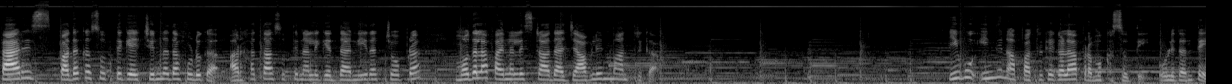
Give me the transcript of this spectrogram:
ಪ್ಯಾರಿಸ್ ಪದಕ ಸುತ್ತಿಗೆ ಚಿನ್ನದ ಹುಡುಗ, ಅರ್ಹತಾ ಸುತ್ತಿನಲ್ಲಿ ಗೆದ್ದ ನೀರಜ್ ಚೋಪ್ರಾ, ಮೊದಲ ಫೈನಲಿಸ್ಟ್ ಆದ ಜಾವ್ಲಿನ್ ಮಾಂತ್ರಿಕ. ಇವು ಇಂದಿನ ಪತ್ರಿಕೆಗಳ ಪ್ರಮುಖ ಸುದ್ದಿ. ಉಳಿದಂತೆ,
